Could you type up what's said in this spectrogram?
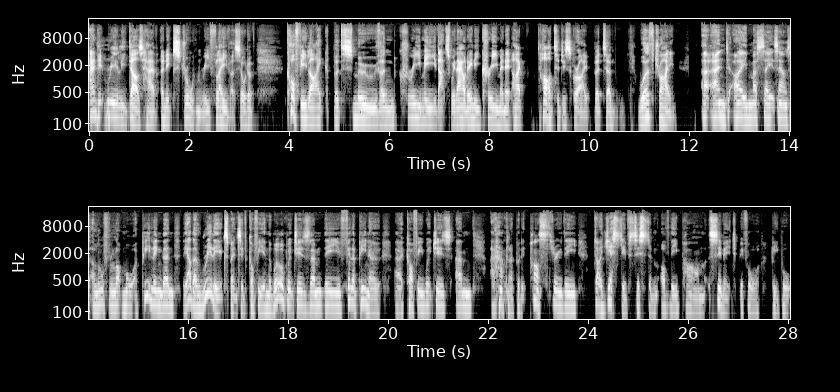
And it really does have an extraordinary flavor, sort of coffee like, but smooth and creamy. That's without any cream in it. I, hard to describe, but um, worth trying. Uh, and I must say, it sounds an awful lot more appealing than the other really expensive coffee in the world, which is um, the Filipino uh, coffee, which is, um, uh, how can I put it, passed through the digestive system of the palm civet before people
